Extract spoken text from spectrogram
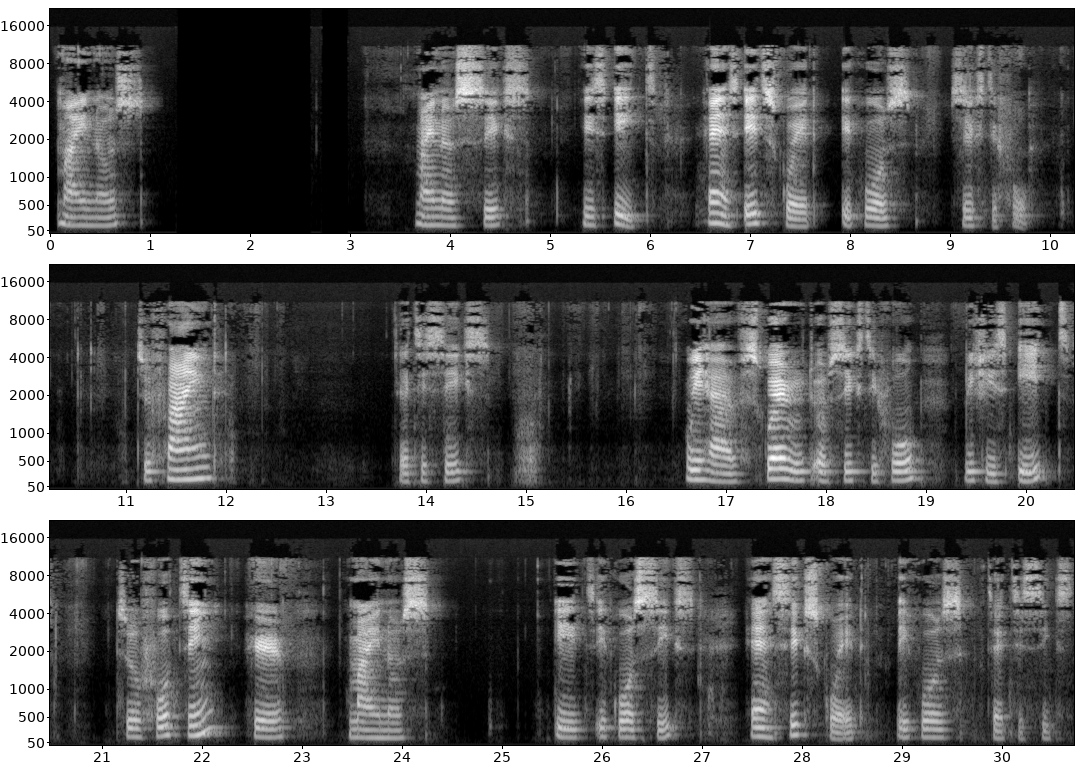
minus minus 6 is 8. Hence, 8 squared equals 64. To find 36, we have square root of 64, which is 8, so 14 here minus 8 equals 6 and 6 squared equals 36.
